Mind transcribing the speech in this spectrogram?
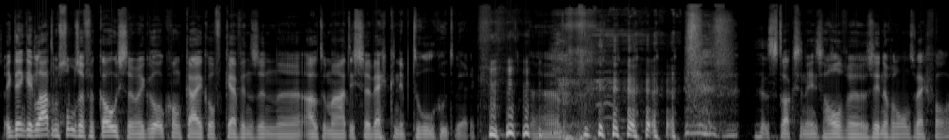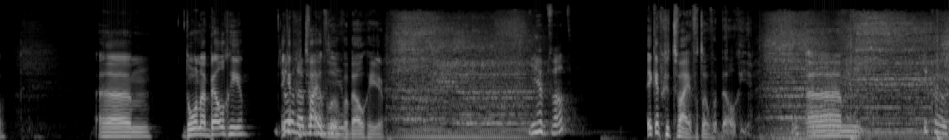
Ik denk, ik laat hem soms even coasten. Maar ik wil ook gewoon kijken of Kevin zijn eh, automatische wegkniptool goed werkt. Ehm, straks ineens halve zinnen van ons wegvallen. Ehm, door naar België. ik heb getwijfeld België. over België. Je hebt wat? Ik heb getwijfeld over België. Ehm, Ik ook.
